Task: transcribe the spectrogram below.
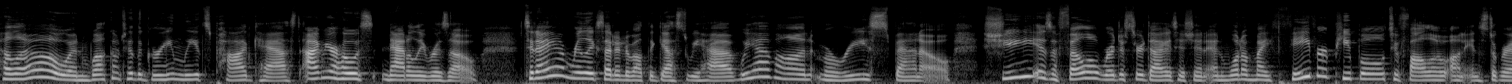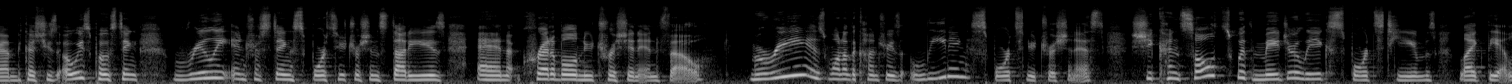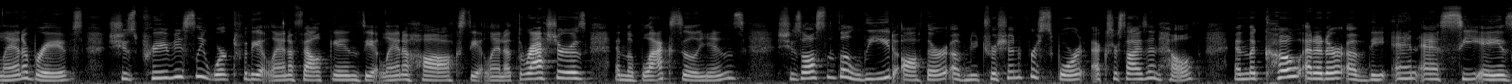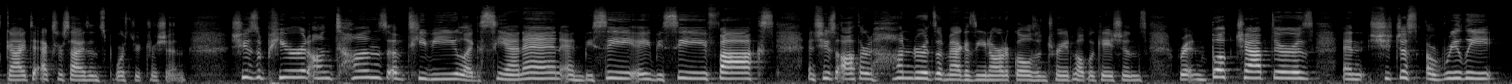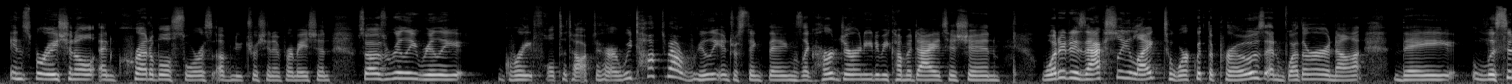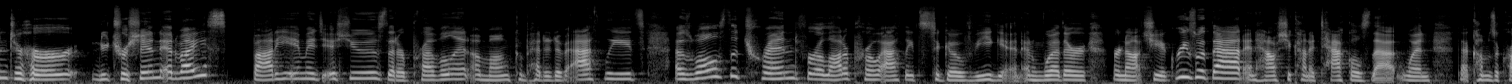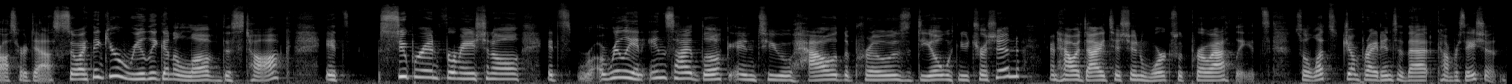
Hello, and welcome to the Greenletes podcast. I'm your host, Natalie Rizzo. Today, I'm really excited about the guest we have. We have on Marie Spano. She is a fellow registered dietitian and one of my favorite people to follow on Instagram because she's always posting really interesting sports nutrition studies and credible nutrition info. Marie is one of the country's leading sports nutritionists. She consults with major league sports teams like the Atlanta Braves. She's previously worked for the Atlanta Falcons, the Atlanta Hawks, the Atlanta Thrashers, and the Blackzilians. She's also the lead author of Nutrition for Sport, Exercise, and Health, and the co editor of the NSCA's Guide to Exercise and Sports Nutrition. She's appeared on tons of TV like CNN, NBC, ABC, Fox, and she's authored hundreds of magazine articles and trade publications, written book chapters, and she's just a really inspirational and credible source of nutrition information. So I was really, really grateful to talk to her. We talked about really interesting things like her journey to become a dietitian, what it is actually like to work with the pros, and whether or not they listen to her nutrition advice body image issues that are prevalent among competitive athletes, as well as the trend for a lot of pro athletes to go vegan and whether or not she agrees with that and how she kind of tackles that when that comes across her desk. So I think you're really going to love this talk. It's super informational. It's really an inside look into how the pros deal with nutrition and how a dietitian works with pro athletes. So let's jump right into that conversation.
